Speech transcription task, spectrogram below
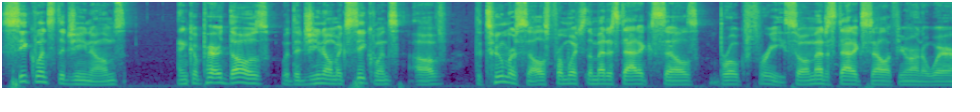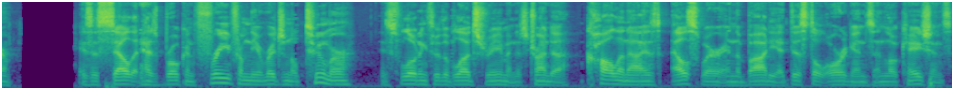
sequenced the genomes, and compared those with the genomic sequence of the tumor cells from which the metastatic cells broke free. So a metastatic cell, if you aren't aware, is a cell that has broken free from the original tumor, is floating through the bloodstream, and is trying to colonize elsewhere in the body at distal organs and locations.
